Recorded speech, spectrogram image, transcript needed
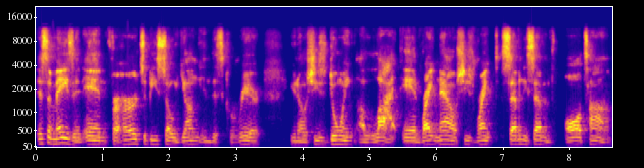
it's amazing. And for her to be so young in this career, you know, she's doing a lot. And right now she's ranked 77th all time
